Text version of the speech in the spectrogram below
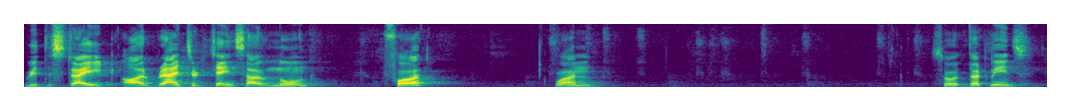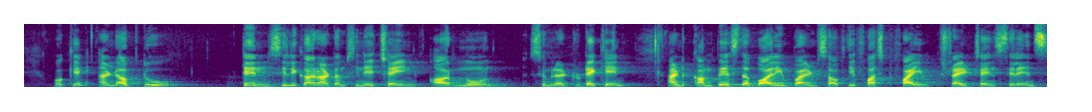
with straight or branched chains are known for 1. So, that means okay, and up to 10 silicon atoms in a chain are known similar to decane and compares the boiling points of the first 5 straight chain silanes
